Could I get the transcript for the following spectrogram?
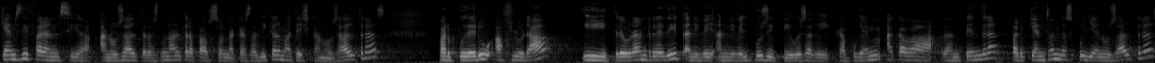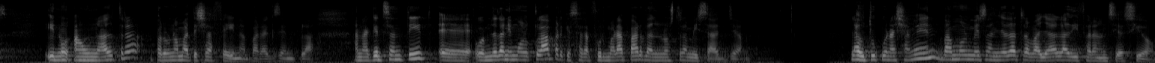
què ens diferencia a nosaltres d'una altra persona que es dedica al mateix que a nosaltres per poder-ho aflorar i treure'n rèdit a nivell, a nivell positiu, és a dir, que puguem acabar d'entendre per què ens han d'escollir a nosaltres i no a un altre per una mateixa feina, per exemple. En aquest sentit, eh, ho hem de tenir molt clar perquè serà, formarà part del nostre missatge. L'autoconeixement va molt més enllà de treballar la diferenciació.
